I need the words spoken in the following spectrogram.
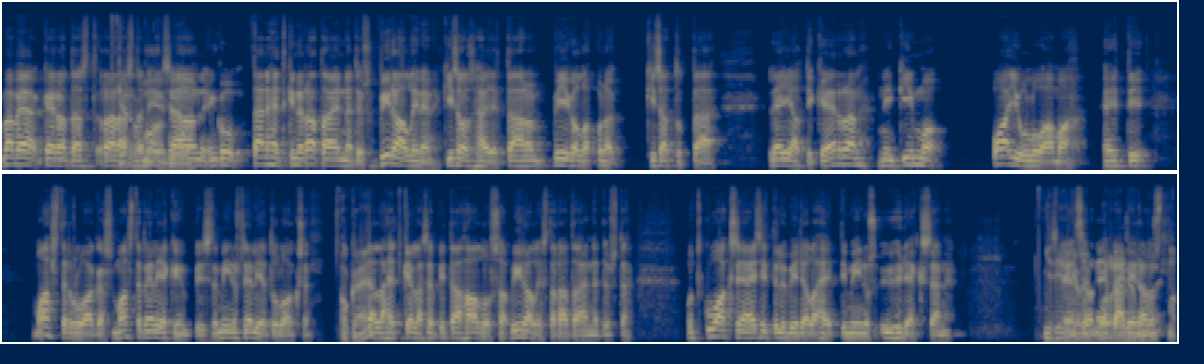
mä vielä kerron tästä radasta, niin se on niin kuin tämänhetkinen rataennätys, virallinen kisoshäite. Tämä on viikonloppuna kisattu tämä layoutti kerran, niin Kimmo Pajuluoma heitti Master-luokassa, Master 40, miinus neljä tuloksen. Okay. Tällä hetkellä se pitää hallussa virallista rataennätystä. Mutta kuvauksen ja esittelyvideolla heitti miinus yhdeksän. Ja siinä se on epävirallista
